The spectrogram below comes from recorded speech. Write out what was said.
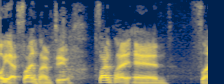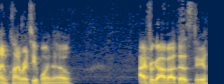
Oh yeah, Slime Climb 2. Slime Climb and Slime Climber 2.0. I forgot about those two.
